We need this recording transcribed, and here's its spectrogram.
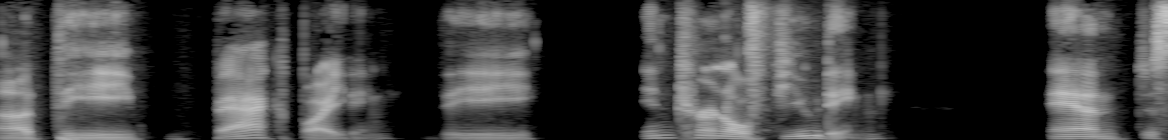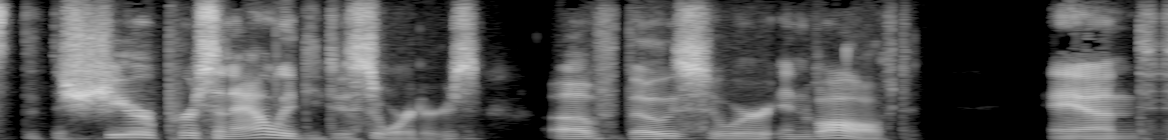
uh, the backbiting, the internal feuding, and just the, the sheer personality disorders of those who were involved. And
